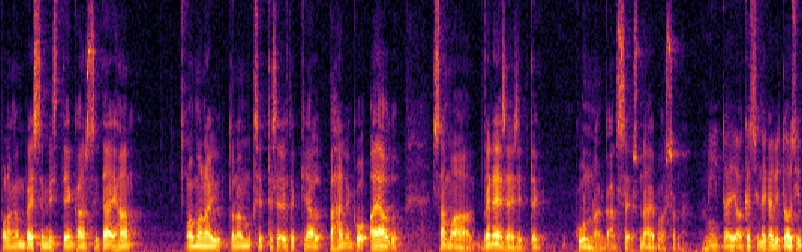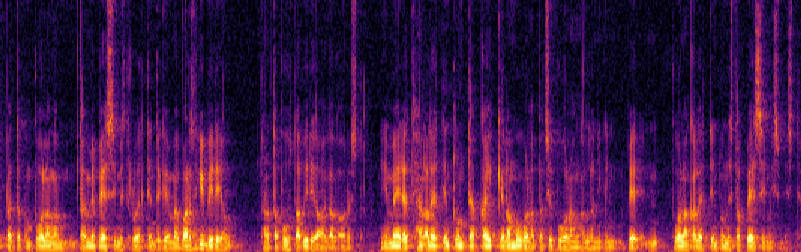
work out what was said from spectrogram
Polangan pessimistien kanssa sitä ihan omana juttuna, mutta sitten se yhtäkkiä vähän niin kuin ajautui samaan veneeseen sitten kunnan kanssa, jos näin voi sanoa. Niin, tai oikeastaan siinä kävi toisinpäin, että kun Puolangan, tai me pessimistä ruvettiin tekemään, varsinkin video, sanotaan puhutaan videoaikakaudesta, niin meidät hän alettiin tuntea kaikkialla muualla paitsi Puolangalla, niin Puolanka alettiin tunnistaa pessimismistä.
